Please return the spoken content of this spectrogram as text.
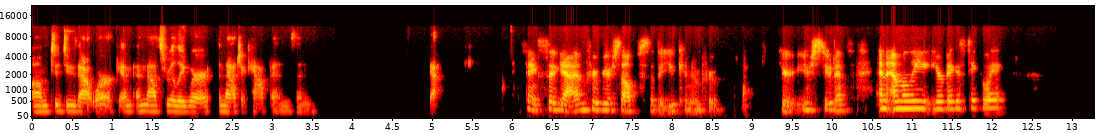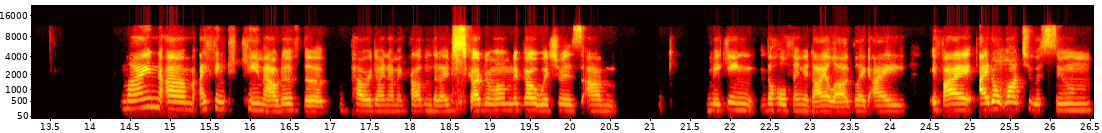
um, to do that work. And, and that's really where the magic happens. And yeah. Thanks. So yeah, improve yourself so that you can improve your, your students. And Emily, your biggest takeaway? Mine, um, I think came out of the power dynamic problem that I described a moment ago, which was um, making the whole thing a dialogue. Like I, if I, I don't want to assume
